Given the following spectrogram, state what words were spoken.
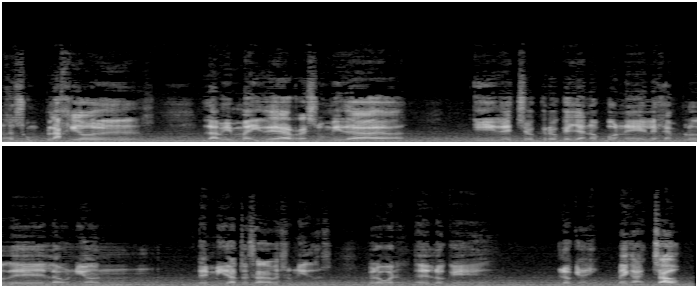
no es un plagio, es la misma idea resumida y de hecho creo que ya no pone el ejemplo de la Unión de Emiratos Árabes Unidos. Pero bueno, es lo que, lo que hay. Venga, chao.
